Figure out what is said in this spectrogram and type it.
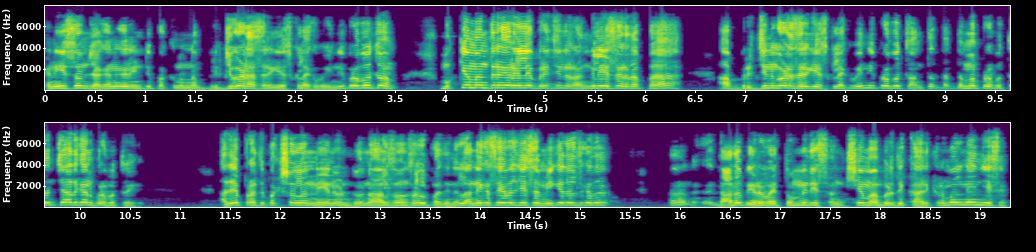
కనీసం జగన్ గారి ఇంటి పక్కన ఉన్న బ్రిడ్జ్ కూడా సరిగా వేసుకోలేకపోయింది ప్రభుత్వం. ముఖ్యమంత్రి గారు వెళ్ళే బ్రిడ్జిని రంగులు వేశారు తప్ప ఆ బ్రిడ్జిని కూడా సరిగ్గా వేసుకోలేకపోయింది ప్రభుత్వం. అంత దద్దమ్మ ప్రభుత్వం చేతగాని ప్రభుత్వం ఇది. అదే ప్రతిపక్షంలో నేనుండు నాలుగు సంవత్సరాలు పది నెలలు అనేక సేవలు చేశాను. మీకే తెలుసు కదా. దాదాపు ఇరవై తొమ్మిది సంక్షేమ అభివృద్ధి కార్యక్రమాలు నేను చేశాను.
